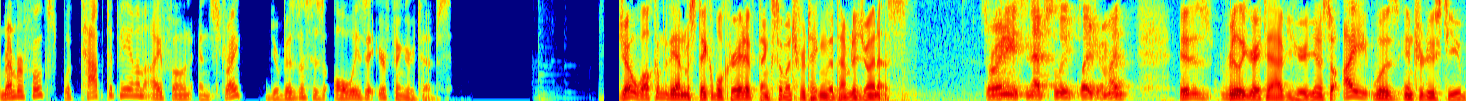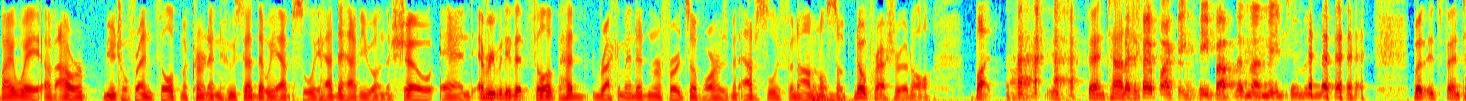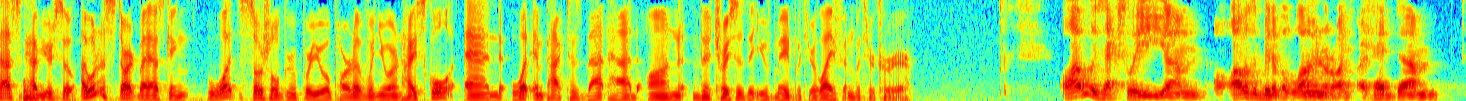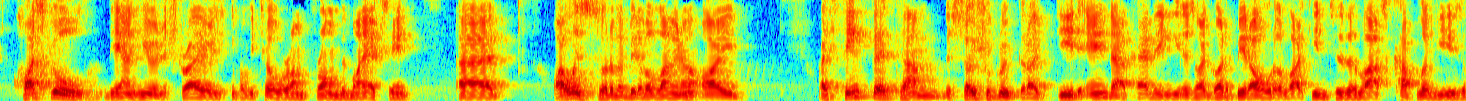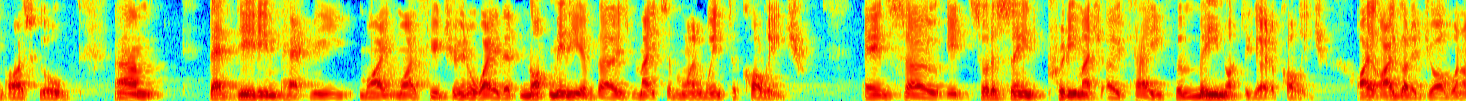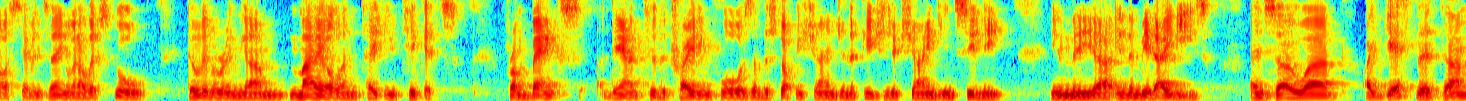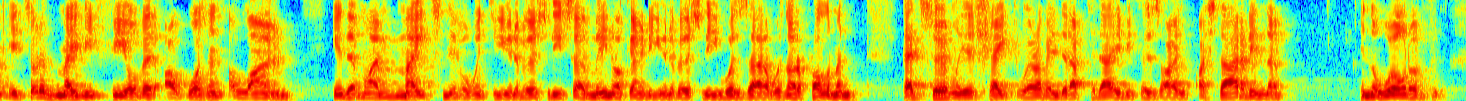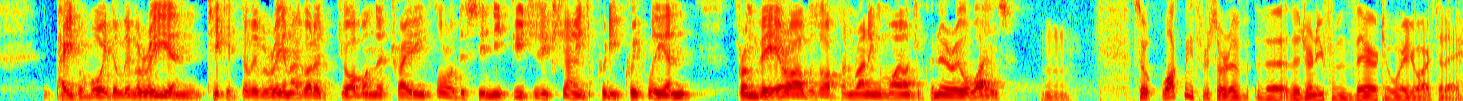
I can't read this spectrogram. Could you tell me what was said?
Remember, folks, with Tap to Pay on iPhone and Stripe, your business is always at your fingertips. Joe, welcome to the Unmistakable Creative. Thanks so much for taking the time to join us. Srini, it's an absolute pleasure, mate. It is really great to have you here. You know, so I was introduced to you by way of our mutual friend Philip McKernan, who said that we absolutely had to have you on the show. And everybody that Philip had recommended and referred so far has been absolutely phenomenal. So no pressure at all. But um, it's fantastic. Let's hope I can keep up the momentum. The- but it's fantastic to have you here. So I want to start by asking, what social group were you a part of when you were in high school, and what impact has that had on the choices that you've made with your life and with your career? I was actually um, I was a bit of a loner. I, I had um, high school down here in Australia, as you can probably tell where I'm from with my accent. Uh, I was sort of a bit of a loner. I I think that um, the social group that I did end up having as I got a bit older, like into the last couple of years of high school, um, that did impact me my my future in a way that not many of those mates of mine went to college. And so it sort of seemed pretty much okay for me not to go to college. I, I got a job when I was 17 when I left school, delivering um, mail and taking tickets from banks down to the trading floors of the stock exchange and the futures exchange in Sydney in the uh, in the mid 80s. And so uh, I guess that um, it sort of made me feel that I wasn't alone in that my mates never went to university, so me not going to university was uh, was not a problem. And that certainly has shaped where I've ended up today because I, I started in the in the world of paperboy delivery and ticket delivery, and I got a job on the trading floor of the Sydney Futures Exchange pretty quickly. And from there, I was off and running in my entrepreneurial ways. Hmm. So, walk me through sort of the the journey from there to where you are today.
